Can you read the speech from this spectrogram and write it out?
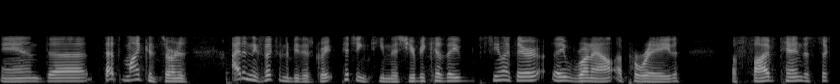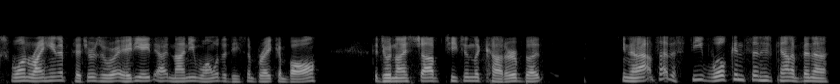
and uh, that's my concern. Is I didn't expect them to be this great pitching team this year because they seem like they're they run out a parade of 5'10 to 6'1 right-handed pitchers who are 88 at 91 with a decent breaking ball. They do a nice job teaching the cutter, but you know, outside of Steve Wilkerson, who's kind of been a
